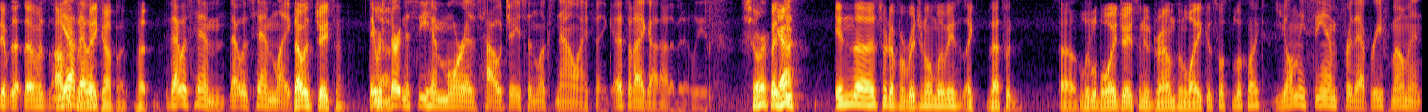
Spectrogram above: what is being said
yeah, that, that was obviously that was- makeup, but- but that was him. That was him. Like that was Jason. they were starting to see him more as how Jason looks now. I think that's what I got out of it, at least. Sure. But yeah. it- in the sort of original movies, like that's what uh, little boy Jason who drowns in the lake is supposed to look like. You only see him for that brief moment,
